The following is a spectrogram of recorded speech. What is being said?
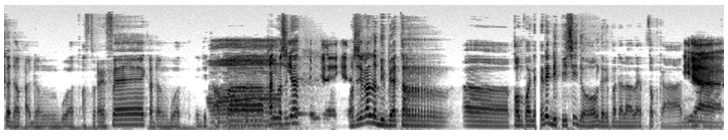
kadang-kadang buat After Effects kadang buat edit apa kan maksudnya iya, iya, iya. maksudnya kan lebih better eh, komponennya di PC dong daripada laptop kan Iya,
